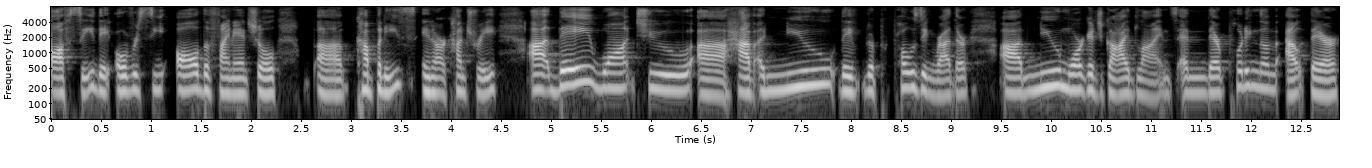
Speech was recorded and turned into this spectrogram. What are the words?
OSFI, they oversee all the financial uh, companies in our country. Uh, they want to uh, have a new, they, are proposing rather, um, new mortgage guidelines, and they're putting them out there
